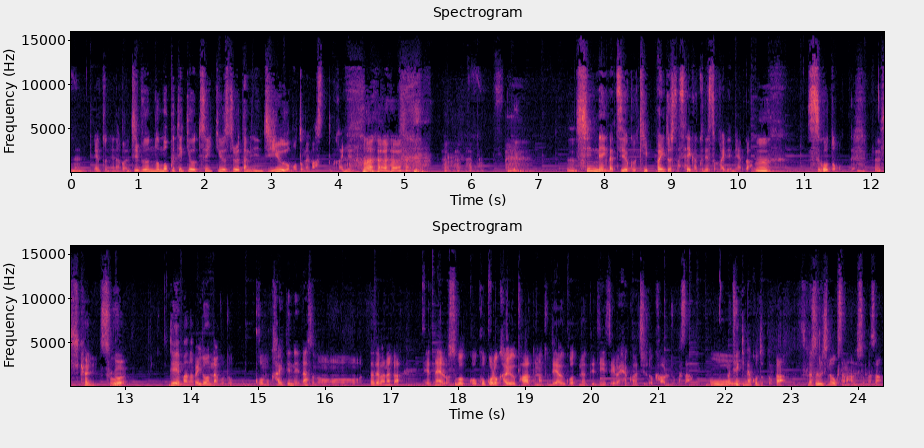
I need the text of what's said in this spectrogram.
うん。えっとね、なんか自分の目的を追求するために自由を求めますとか書いてある。うん信念が強くきっぱりとした性格ですとか書いてんねやんか。うん。すごいと思って。確かに。すごい。で、まあなんかいろんなこと、こうも書いてんねんな。その、例えばなんか、えーなんやろ、すごくこう心通うパートナーと出会うことによって人生が180度変わるとかさ、まあ的なこととか、だそういうちの奥さんの話とかさ、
